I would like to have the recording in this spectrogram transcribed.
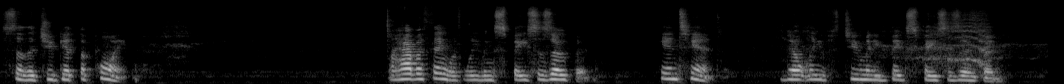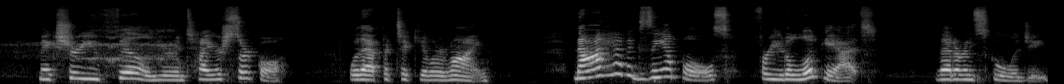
so that you get the point. I have a thing with leaving spaces open. Hint, hint. Don't leave too many big spaces open. Make sure you fill your entire circle with that particular line. Now I have examples for you to look at that are in Schoology.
